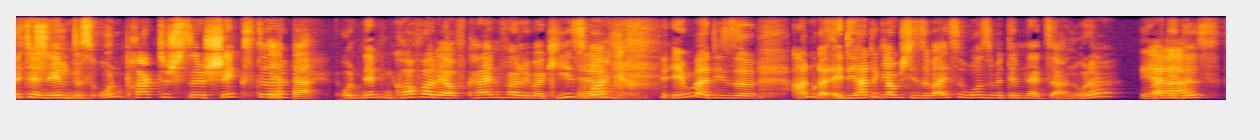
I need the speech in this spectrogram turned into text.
bitte nehmt das unpraktischste, schickste Ja. und nehmt einen Koffer, der auf keinen Fall über Kies Ja. rollen kann. Immer diese andere, ey, die hatte, glaube ich, diese weiße Hose mit dem Netz an, oder? Ja. War die das?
